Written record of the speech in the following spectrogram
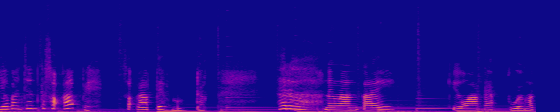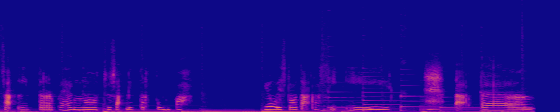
Ya pancen kesok kabeh sok kabeh budak aduh neng lantai ki akeh banget sak liter bang. No sak liter tumpah. Ya wis to tak resiki. Tak pel.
